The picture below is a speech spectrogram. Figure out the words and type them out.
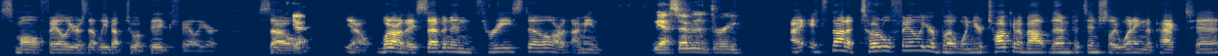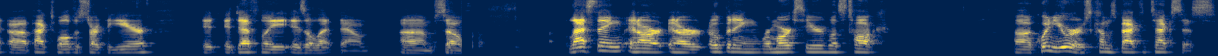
small failures that lead up to a big failure. So, yeah. you know, what are they? Seven and three still? Or I mean, yeah, seven and three. I, it's not a total failure, but when you're talking about them potentially winning the Pac 10, uh, Pac 12 to start the year, it, it definitely is a letdown. Um, so, last thing in our in our opening remarks here, let's talk. Uh, Quinn Ewers comes back to Texas.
